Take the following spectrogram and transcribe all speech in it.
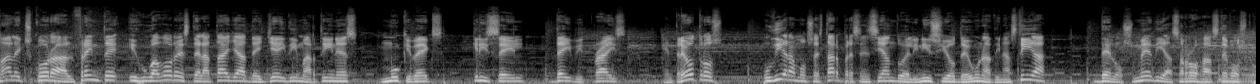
Alex Cora al frente y jugadores de la talla de JD Martínez, Mookie Becks, Chris Sale, David Price, entre otros, pudiéramos estar presenciando el inicio de una dinastía de los Medias Rojas de Boston.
